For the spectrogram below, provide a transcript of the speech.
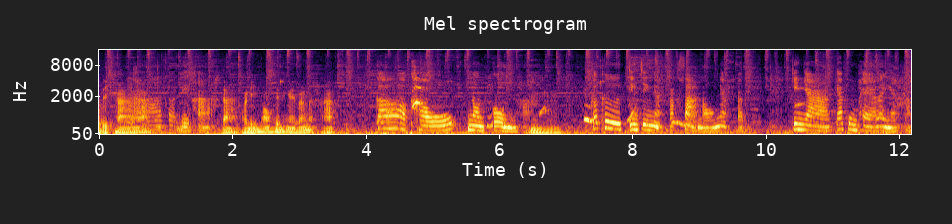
สดีค่ะค่ะสวัสดีค่ะจ้าวันนี้น้องเป็นยังไงบ้างนะคะ ก็เขานอนกรนค่ะ อืมก็คือจริงๆอะรักษาน้องเนี่ยแบบกินยาแก้ภูมิแพ้อะไรเงี้ยค่ะ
